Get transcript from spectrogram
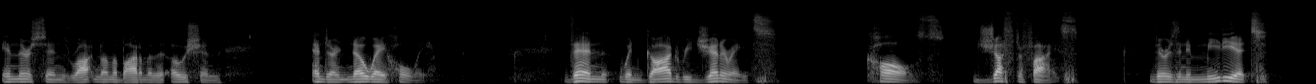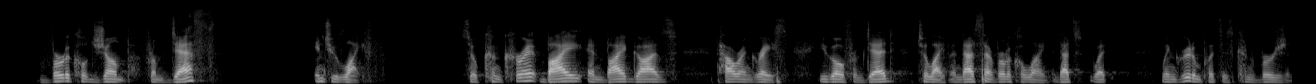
in their sins, rotten on the bottom of the ocean, and are in no way holy. Then, when God regenerates, calls, justifies, there is an immediate vertical jump from death into life. So, concurrent by and by God's power and grace, you go from dead to life. And that's that vertical line. That's what Wayne Grudem puts as conversion.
